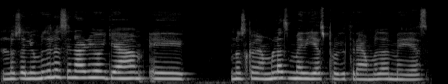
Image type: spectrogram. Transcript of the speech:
nos salimos del escenario, ya eh, nos cambiamos las medias porque teníamos las medias,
